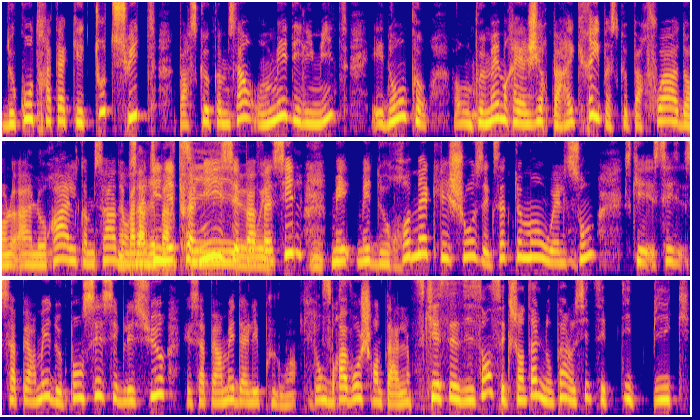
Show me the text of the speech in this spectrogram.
de contre-attaquer tout de suite, parce que comme ça, on met des limites, et donc on peut même réagir par écrit, parce que parfois, dans le, à l'oral, comme ça, dans un dîner de famille, c'est pas facile, mm. mais, mais de remettre les choses exactement où elles sont, ce qui est, c'est, ça permet de penser ses blessures, et ça permet d'aller plus loin. Donc bravo Chantal. Ce qui est saisissant, c'est que Chantal nous parle aussi de ces petites piques,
